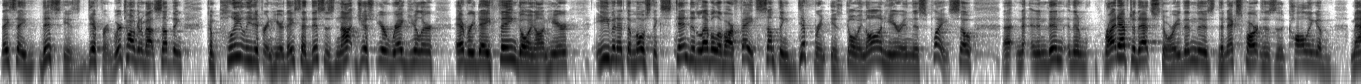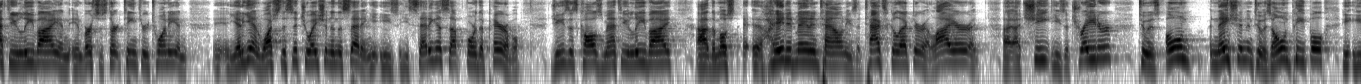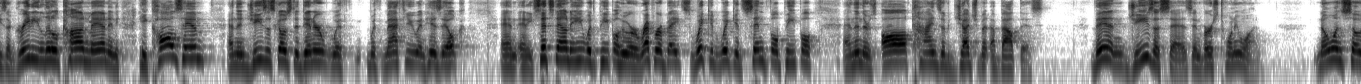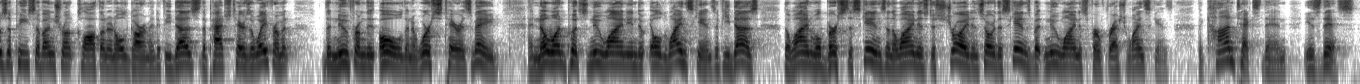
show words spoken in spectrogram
They say this is different. We're talking about something completely different here. They said this is not just your regular everyday thing going on here. Even at the most extended level of our faith, something different is going on here in this place. So, uh, and then, and then right after that story, then there's the next part is the calling of Matthew Levi in, in verses 13 through 20. And, and yet again, watch the situation and the setting. He, he's, he's setting us up for the parable. Jesus calls Matthew Levi uh, the most uh, hated man in town. He's a tax collector, a liar, a, a cheat. He's a traitor to his own nation and to his own people. He, he's a greedy little con man, and he, he calls him. And then Jesus goes to dinner with, with Matthew and his ilk. And, and he sits down to eat with people who are reprobates, wicked, wicked, sinful people. And then there's all kinds of judgment about this. Then Jesus says in verse 21 No one sews a piece of unshrunk cloth on an old garment. If he does, the patch tears away from it, the new from the old, and a worse tear is made. And no one puts new wine into old wineskins. If he does, the wine will burst the skins, and the wine is destroyed, and so are the skins, but new wine is for fresh wineskins. The context then is this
